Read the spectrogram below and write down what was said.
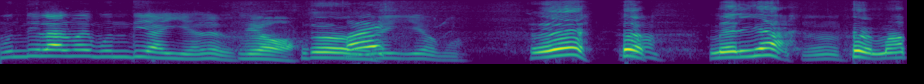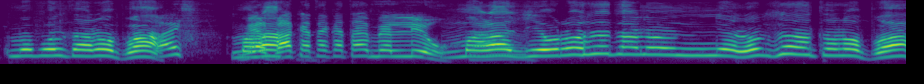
બુંદીલાલમાં બુંદી આવી ગયા લો લ્યો. તો થઈ ગયો મો. હે મેલ્યા. હમ. માપમાં બોલ તારો ભા બસ મારા- કહેતા કહેતા મેલ મારા જેવડો છે તારો નેરો છે તારો ભા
